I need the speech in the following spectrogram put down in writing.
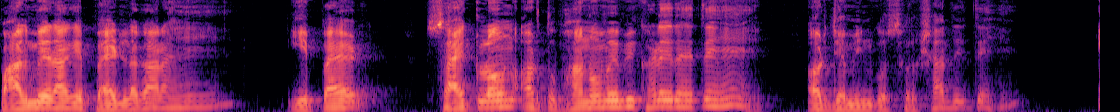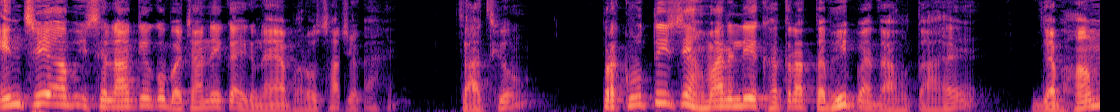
पालमेरा के पेड़ लगा रहे हैं। ये पेड़ साइक्लोन और तूफानों में भी खड़े रहते हैं और ज़मीन को सुरक्षा देते हैं। इनसे अब इस इलाके को बचाने का एक नया भरोसा जगा है। साथियों प्रकृति से हमारे लिए खतरा तभी पैदा होता है जब हम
